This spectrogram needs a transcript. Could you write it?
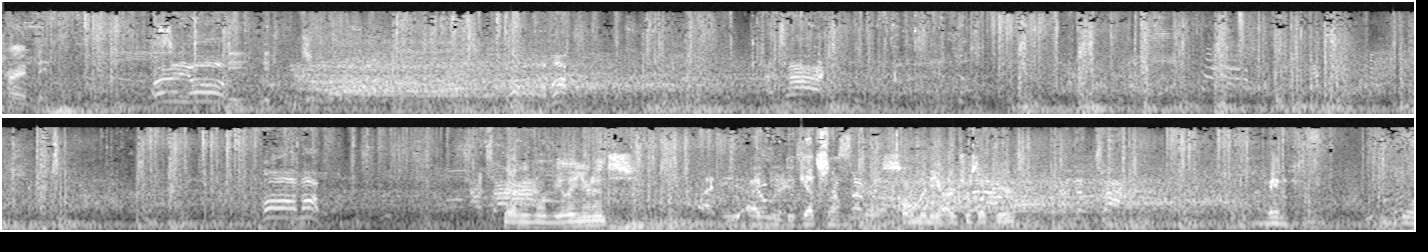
Trying to Hurry on! it, it, Form up! Attack! Form up! Attack! Do you have any more melee units? I need, I need to get some. There's so many archers up here. I mean, we're doing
